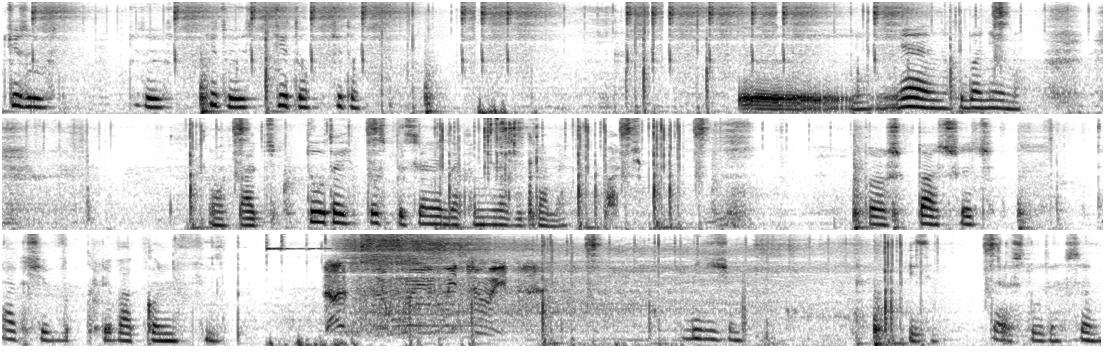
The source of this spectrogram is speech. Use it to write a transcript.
Gdzie to jest? Gdzie to jest? Gdzie to jest? Gdzie to? Gdzie to? Yy, nie, no chyba nie ma. O, patrz. Tutaj to specjalnie dla Kamila wygramy. Patrz. Proszę patrzeć. Tak się wykrywa it. Widzicie? Easy. Teraz tutaj sam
